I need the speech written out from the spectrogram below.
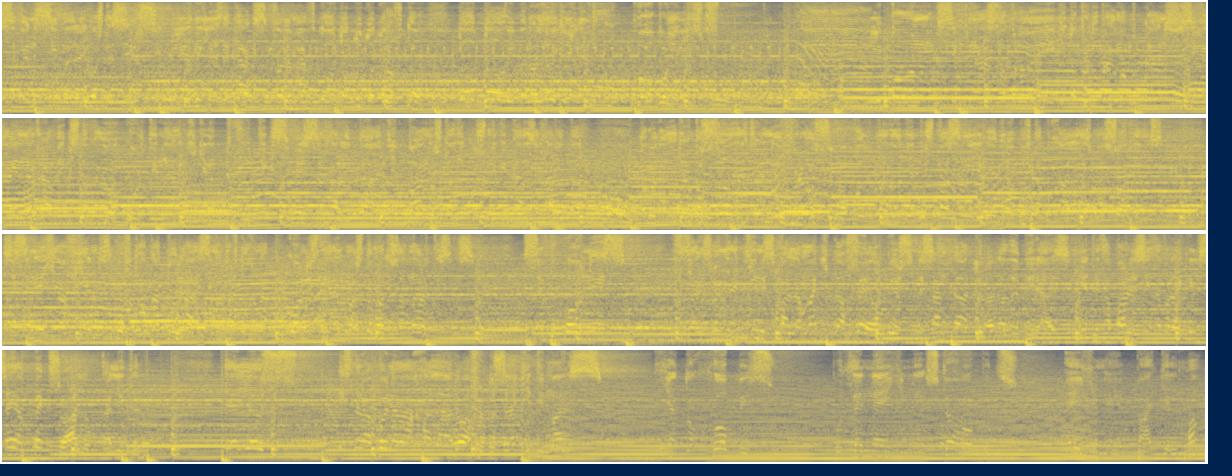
Σήμερα 24 Ιουλίου 2016 Ξεβουκώνεις, φτιάχνεις με μια κίνηση παλαμάκι καφέ, ο οποίος είναι σαν κάτουρα, αλλά δεν πειράζει, γιατί θα πάρεις ή θα παραγγείλεις ένα απ' έξω, άλλο, καλύτερο. Τέλος, ύστερα από ένα χαλαρό αφροντοσάκι ετοιμάζεις για το χόμπι σου, που δεν έγινε στο χόμπι σου, έγινε επάγγελμα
